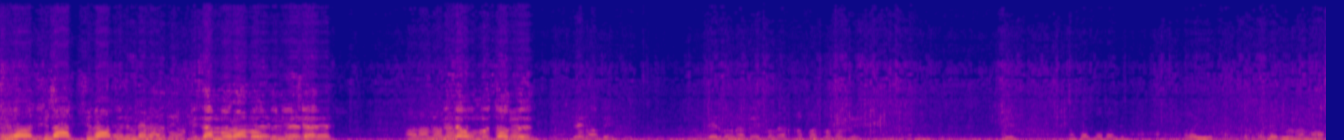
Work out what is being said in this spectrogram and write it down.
Şunu al, şunu al, şunu al, önümden al. bize moral oldun Yücel. Al, al, al, Bize al. umut oldun. Ver abi. Ver bana ver bana kapatmadan ver. Ver. Kapatmadan ver. Hayır. Kapatmadan ver.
